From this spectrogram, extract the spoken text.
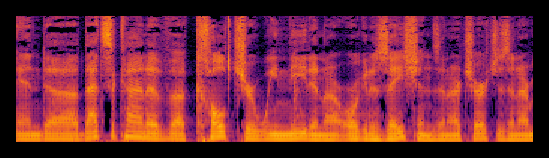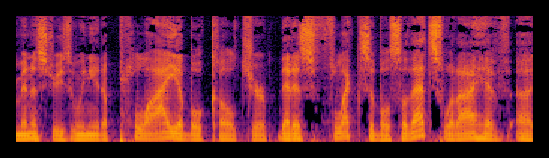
And uh, that's the kind of uh, culture we need in our organizations, in our churches, in our ministries. We need a pliable culture that is flexible. So that's what I have uh,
